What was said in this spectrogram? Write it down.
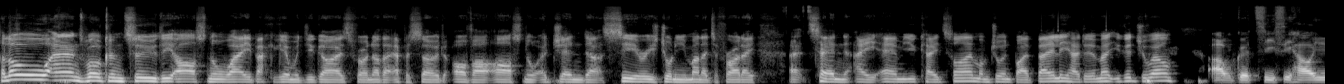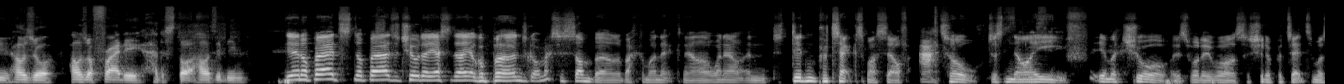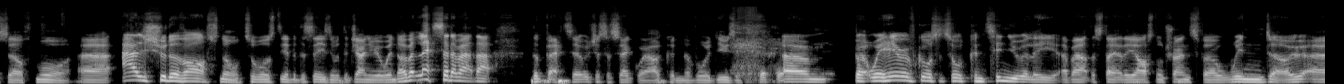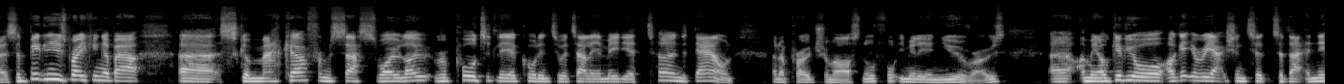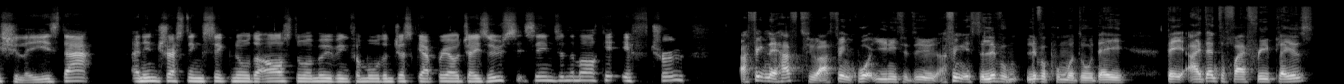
Hello and welcome to the Arsenal Way. Back again with you guys for another episode of our Arsenal Agenda series. Joining you Monday to Friday at 10 a.m. UK time. I'm joined by Bailey. How do you, mate? You good, Joel? I'm good. TC, how are you? How's your How's your Friday? How to start? How's it been? Yeah, not bad. Not bad. It's a chill day yesterday. I got burned. Got a massive sunburn on the back of my neck now. I went out and just didn't protect myself at all. Just naive, immature is what it was. I should have protected myself more, uh, as should have Arsenal towards the end of the season with the January window. But less said about that, the better. It was just a segue I couldn't avoid using. Um, but we're here, of course, to talk continually about the state of the Arsenal transfer window. Uh, some big news breaking about uh, Scamacca from Sassuolo. Reportedly, according to Italian media, turned down an approach from Arsenal, 40 million euros. Uh, I mean, I'll give your, I'll get your reaction to, to that initially. Is that an interesting signal that Arsenal are moving for more than just Gabriel Jesus? It seems in the market, if true. I think they have to. I think what you need to do. I think it's the Liverpool model. They they identify three players,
